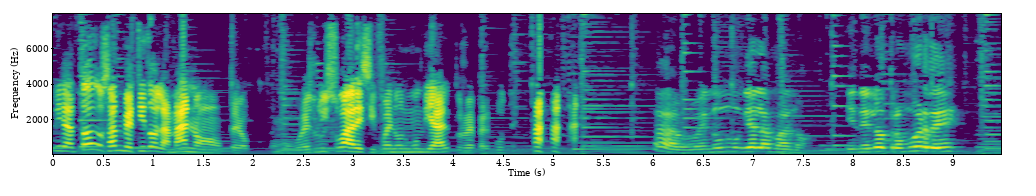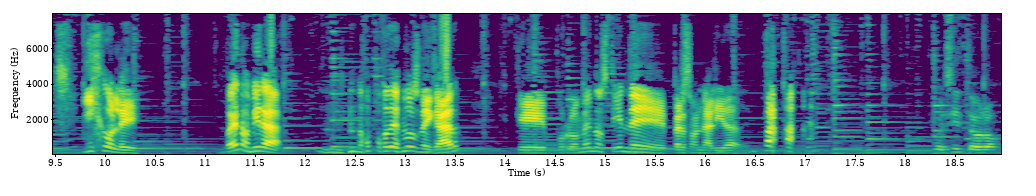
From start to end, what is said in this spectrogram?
Mira, todos han metido la mano, pero como es Luis Suárez y fue en un mundial, pues repercute. Ah, en un mundial a mano. Y en el otro muerde. Híjole. Bueno, mira, no podemos negar que por lo menos tiene personalidad. Pues sí, toro.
